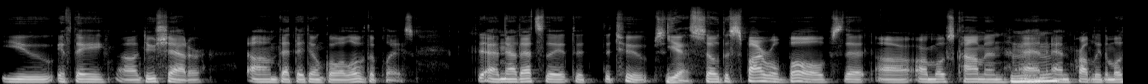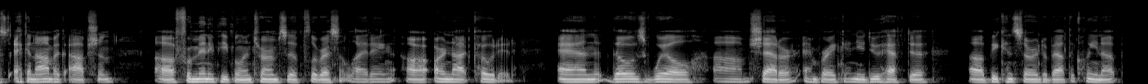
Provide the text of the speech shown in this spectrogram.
you, if they uh, do shatter, um, that they don't go all over the place. And now that's the, the the tubes. Yes. So the spiral bulbs that are, are most common and, and probably the most economic option uh, for many people in terms of fluorescent lighting are, are not coated, and those will um, shatter and break. And you do have to uh, be concerned about the cleanup.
